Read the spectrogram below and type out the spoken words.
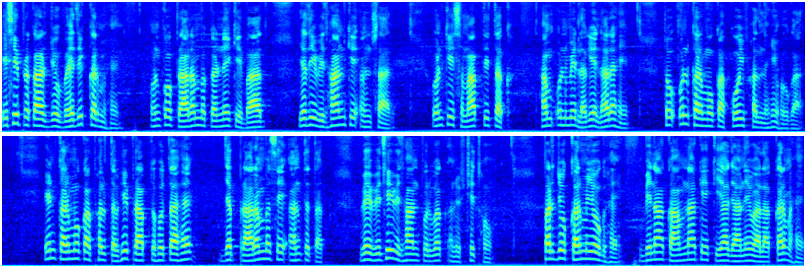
इसी प्रकार जो वैदिक कर्म है उनको प्रारंभ करने के बाद, यदि विधान के अनुसार उनकी समाप्ति तक हम उनमें लगे न रहें तो उन कर्मों का कोई फल नहीं होगा। इन कर्मों का फल तभी प्राप्त होता है, जब प्रारंभ से अंत तक वे विधि विधान पूर्वक अनुष्ठित हों। पर जो कर्मयोग है, बिना कामना के किया जाने वाला कर्म है,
